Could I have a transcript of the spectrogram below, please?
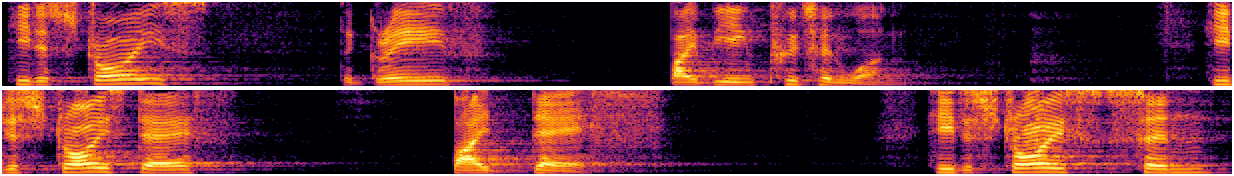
He destroys the grave by being put in one. He destroys death by death. He destroys sin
